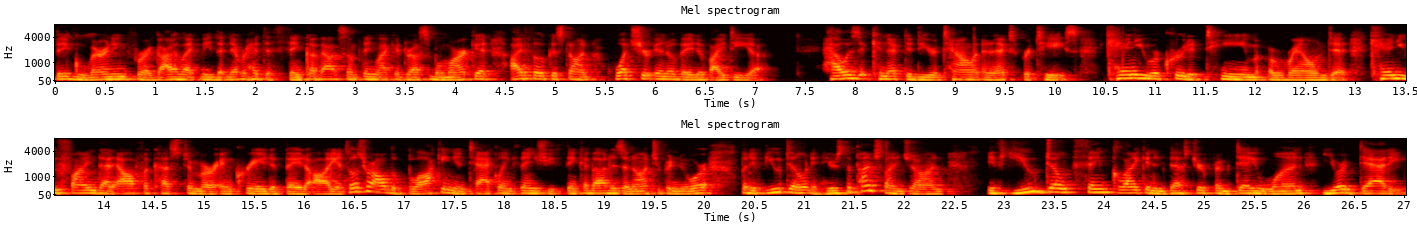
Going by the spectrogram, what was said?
big learning for a guy like me that never had to think about something like addressable market. I focused on what's your innovative idea? How is it connected to your talent and expertise? Can you recruit a team around it? Can you find that alpha customer and create a beta audience? Those are all the blocking and tackling things you think about as an entrepreneur. But if you don't, and here's the punchline, John, if you don't think like an investor from day one, your daddy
